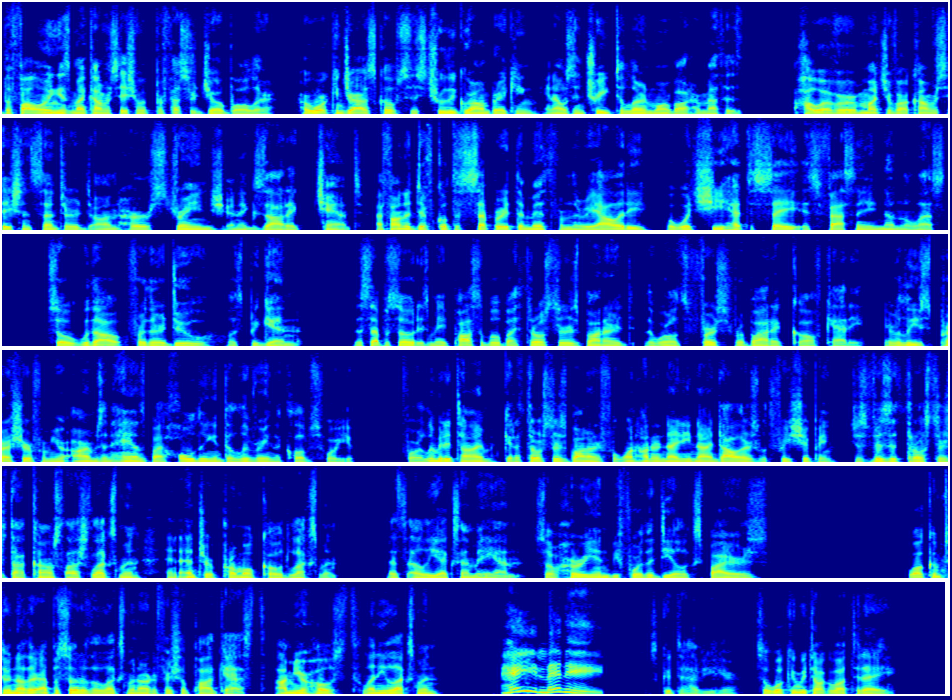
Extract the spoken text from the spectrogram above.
The following is my conversation with Professor Jo Boaler. Her work in gyroscopes is truly groundbreaking, and I was intrigued to learn more about her methods. However, much of our conversation centered on her strange and exotic chant. I found it difficult to separate the myth from the reality, but what she had to say is fascinating nonetheless. So without further ado, let's begin. This episode is made possible by Thrusters Bonnard, the world's first robotic golf caddy. It relieves pressure from your arms and hands by holding and delivering the clubs for you. For a limited time, get a Thrusters Bonard for $199 with free shipping. Just visit thrusters.com slash Lexman and enter promo code Lexman. That's L-E-X-M-A-N. So hurry in before the deal expires. Welcome to another episode of the Lexman Artificial Podcast. I'm your host, Lenny Lexman. Hey, Lenny. It's good to have you here. So what can we talk about today?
